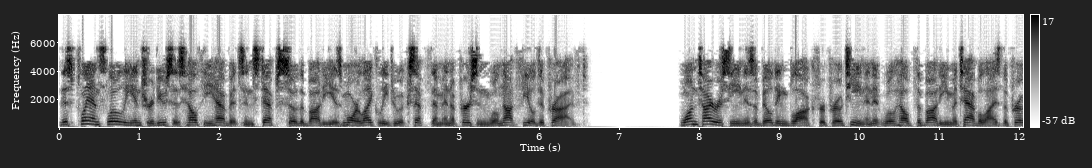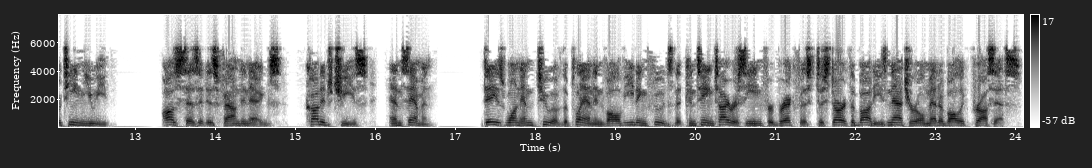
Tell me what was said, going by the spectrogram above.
This plan slowly introduces healthy habits in steps so the body is more likely to accept them and a person will not feel deprived. 1 Tyrosine is a building block for protein and it will help the body metabolize the protein you eat. Oz says it is found in eggs, cottage cheese, and salmon. Days 1 and 2 of the plan involve eating foods that contain tyrosine for breakfast to start the body's natural metabolic process.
